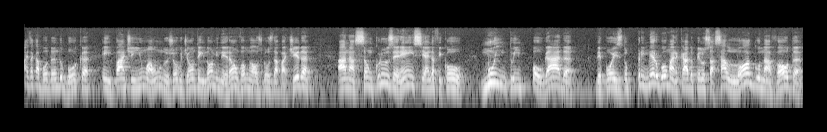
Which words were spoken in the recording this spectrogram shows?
mas acabou dando boca, empate em 1 a 1 no jogo de ontem no Mineirão. Vamos aos gols da partida. A nação cruzeirense ainda ficou muito empolgada depois do primeiro gol marcado pelo Sassá logo na volta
